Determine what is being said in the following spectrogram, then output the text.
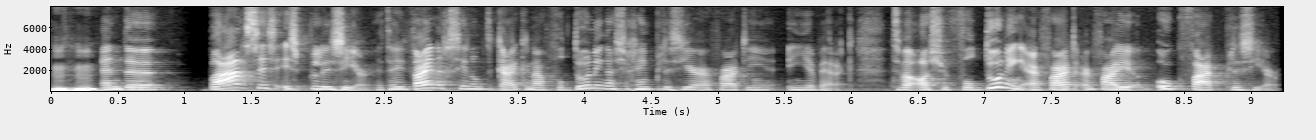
Mm -hmm. En de basis is plezier. Het heeft weinig zin om te kijken naar voldoening als je geen plezier ervaart in je, in je werk. Terwijl als je voldoening ervaart, ervaar je ook vaak plezier.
